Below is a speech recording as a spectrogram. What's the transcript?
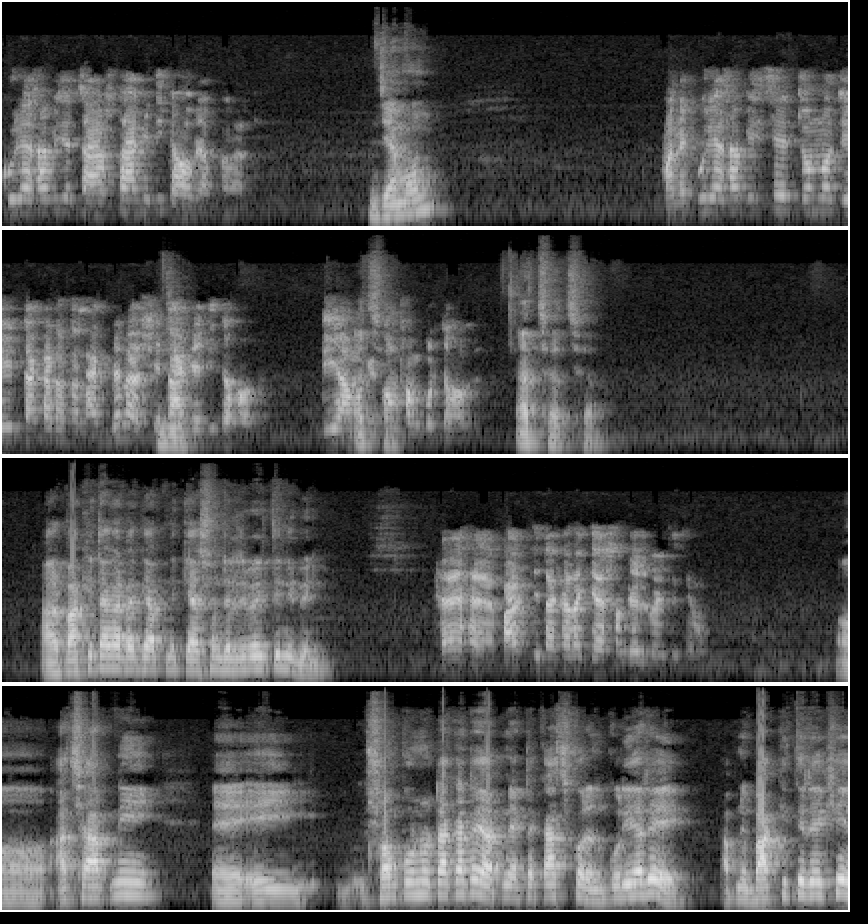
কুরিয়ার সার্ভিসের চার্জটা আগে দিতে হবে আপনার। যেমন? মানে কুরিয়ার সার্ভিসের জন্য যে টাকাটা লাগবে না সেটা। আগে দিতে হবে। দিয়ে আমাকে আচ্ছা। কনফার্ম করতে হবে। আচ্ছা আচ্ছা। আর বাকি টাকাটা কি আপনি ক্যাশ অন ডেলিভারিতে নেবেন? হ্যাঁ হ্যাঁ বাকি টাকাটা ক্যাশ অন ডেলিভারিতে দেবো ও আচ্ছা আপনি এই সম্পূর্ণ টাকাটাই আপনি একটা কাজ করেন কুরিয়ারে আপনি বাকিতে রেখে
